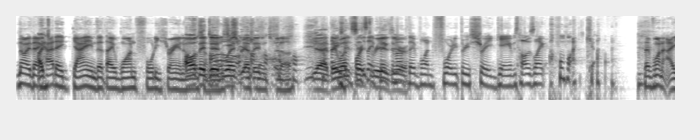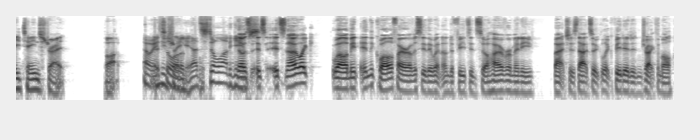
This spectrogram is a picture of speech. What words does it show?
No, they I- had a game that they won 43 and Oh, they did win. Yeah, they- Yeah, they won Since they 43 picked them and up, they've won 43 straight games. I was like, oh my god. They've won 18 straight, but Oh, That's 18 a straight. Of, that's still a lot of games. No, it's, it's it's now like well, I mean, in the qualifier, obviously they went undefeated. So however many matches that took, Wikipedia didn't track them all,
